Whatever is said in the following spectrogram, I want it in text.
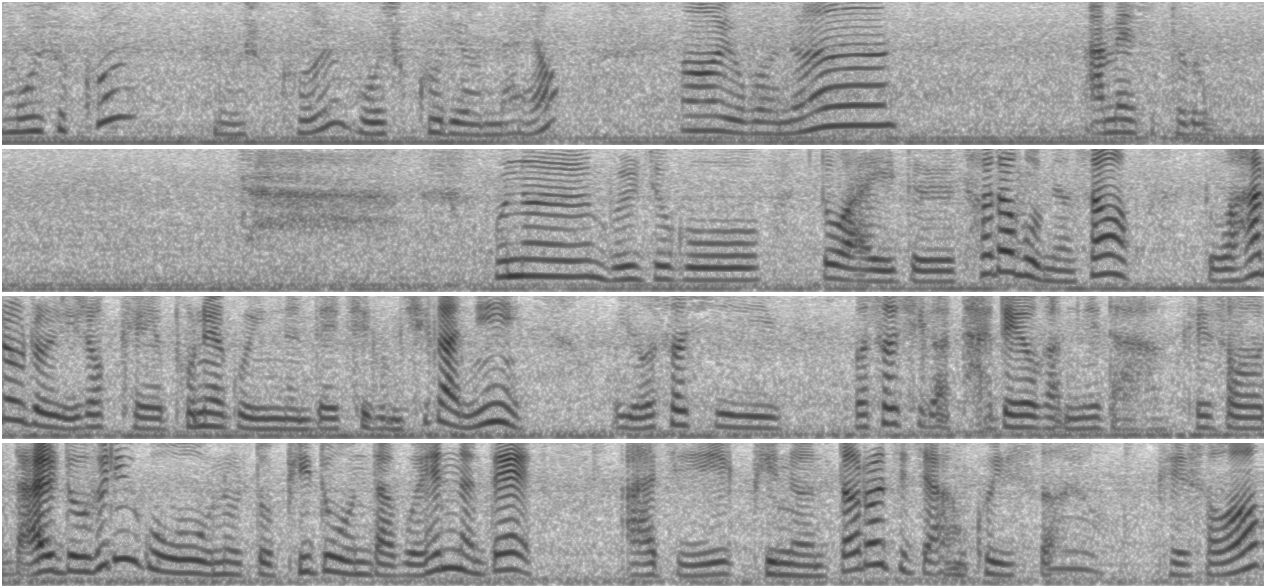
모스콜? 모스콜? 모스콜이었나요? 어, 요거는 아메스트로. 자, 오늘 물 주고 또 아이들 쳐다보면서 또 하루를 이렇게 보내고 있는데 지금 시간이 6시, 6시가 다 되어 갑니다. 그래서 날도 흐리고 오늘 또 비도 온다고 했는데 아직 비는 떨어지지 않고 있어요. 그래서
